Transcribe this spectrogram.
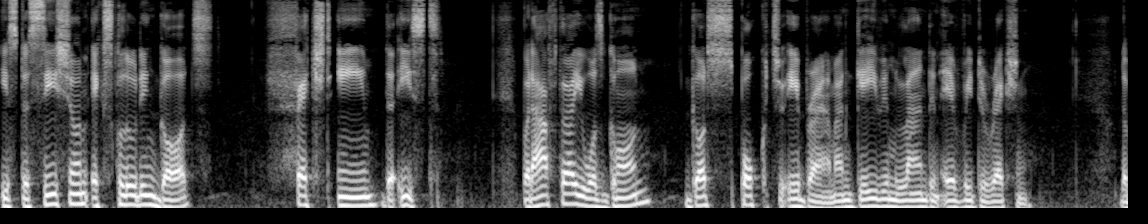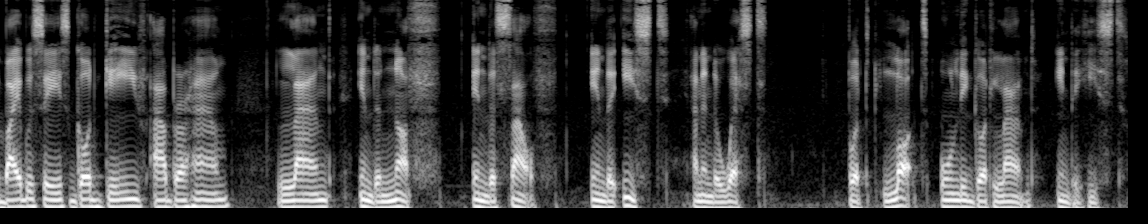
His decision excluding God's fetched him the east. But after he was gone, God spoke to Abraham and gave him land in every direction. The Bible says God gave Abraham land in the north, in the south, in the east, and in the west. But Lot only got land in the east.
